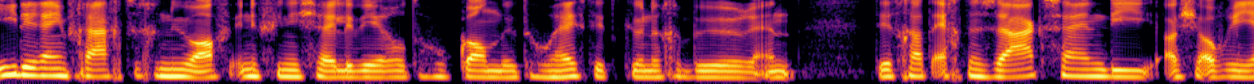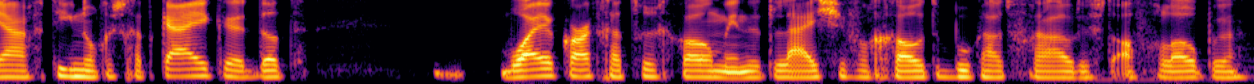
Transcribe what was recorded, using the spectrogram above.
iedereen vraagt zich nu af in de financiële wereld: hoe kan dit? Hoe heeft dit kunnen gebeuren? En dit gaat echt een zaak zijn die, als je over een jaar of tien nog eens gaat kijken, dat Wirecard gaat terugkomen in het lijstje van grote boekhoudfraudes de afgelopen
